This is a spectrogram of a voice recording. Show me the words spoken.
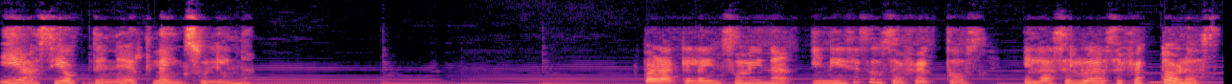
y así obtener la insulina. Para que la insulina inicie sus efectos en las células efectoras,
